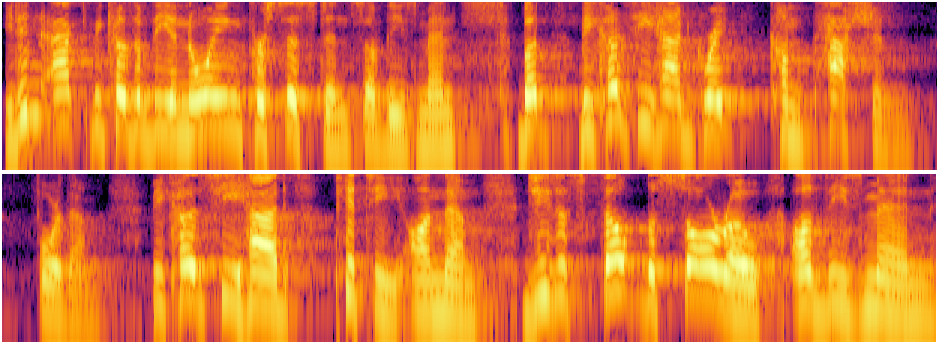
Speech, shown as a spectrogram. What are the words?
He didn't act because of the annoying persistence of these men, but because he had great compassion for them, because he had pity on them. Jesus felt the sorrow of these men,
